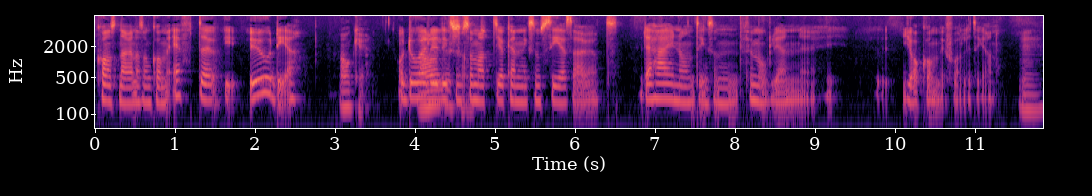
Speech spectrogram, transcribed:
konstnärerna som kommer efter ur det. Okej. Och då Ja, är det det liksom sant. som att jag kan liksom se så här att det här är någonting som förmodligen eh, jag kom ifrån lite grann. Mm.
